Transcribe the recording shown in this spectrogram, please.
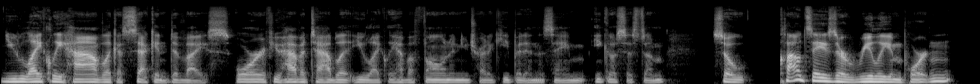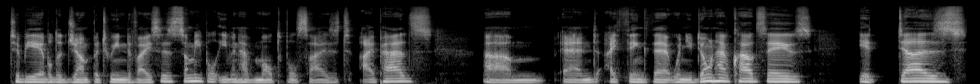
you likely have like a second device or if you have a tablet you likely have a phone and you try to keep it in the same ecosystem. So cloud saves are really important to be able to jump between devices. Some people even have multiple sized ipads um, and i think that when you don't have cloud saves it does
